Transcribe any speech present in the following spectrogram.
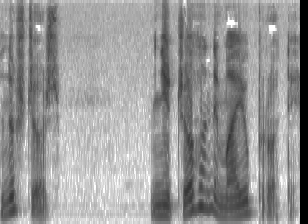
Ну що ж, нічого не маю проти.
